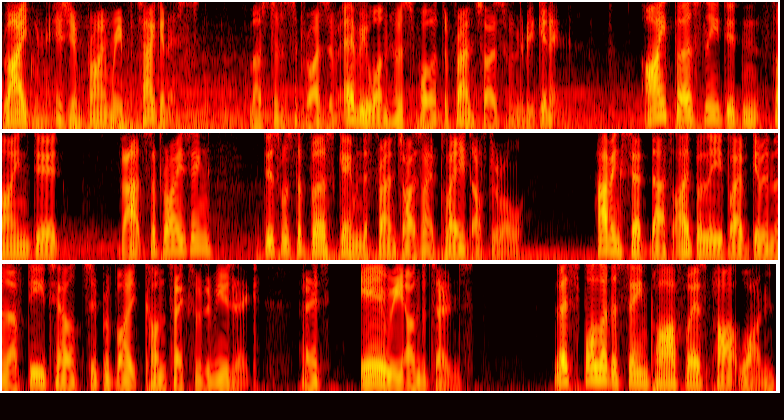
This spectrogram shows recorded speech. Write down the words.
Raiden is your primary protagonist, much to the surprise of everyone who has followed the franchise from the beginning. I personally didn't find it that surprising. This was the first game in the franchise I played, after all. Having said that, I believe I have given enough detail to provide context with the music, and its eerie undertones. Let's follow the same pathway as part 1,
